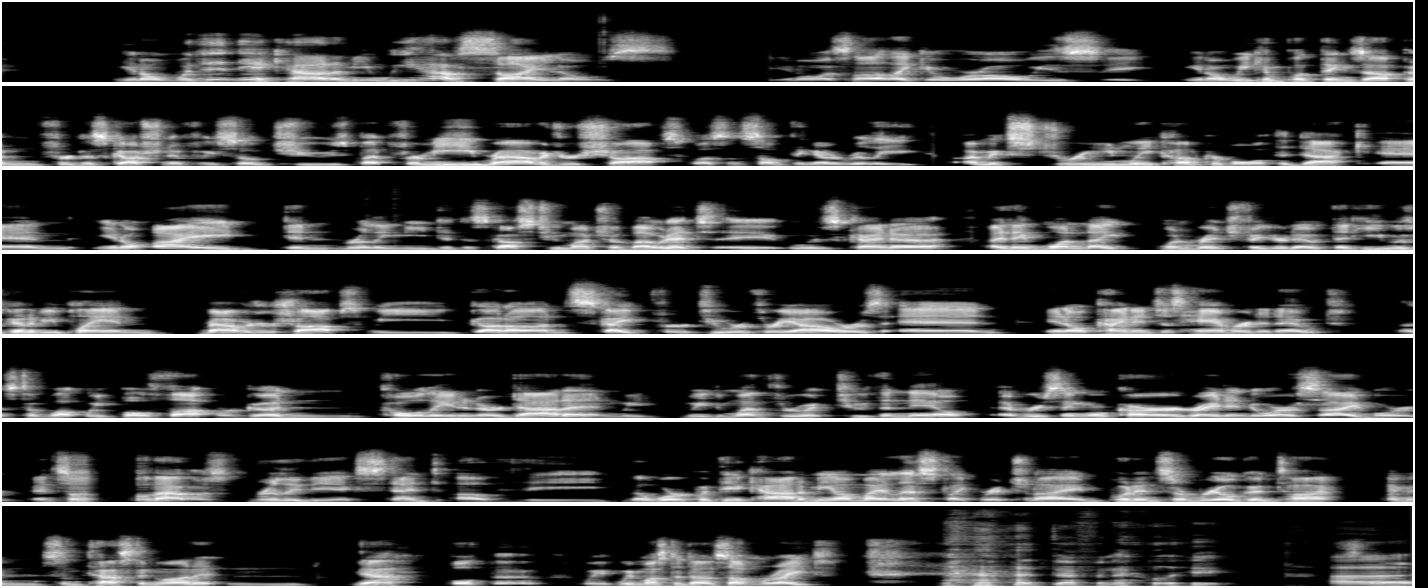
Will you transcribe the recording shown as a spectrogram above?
you know, within the academy, we have silos. You know, it's not like we're always, you know, we can put things up and for discussion if we so choose. But for me, Ravager Shops wasn't something I really, I'm extremely comfortable with the deck. And, you know, I didn't really need to discuss too much about it. It was kind of, I think one night when Rich figured out that he was going to be playing Ravager Shops, we got on Skype for two or three hours and, you know, kind of just hammered it out as to what we both thought were good and collated our data and we we went through it tooth and nail every single card right into our sideboard and so well, that was really the extent of the the work with the academy on my list like rich and i put in some real good time and some testing on it and yeah both the, we, we must have done something right definitely uh.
